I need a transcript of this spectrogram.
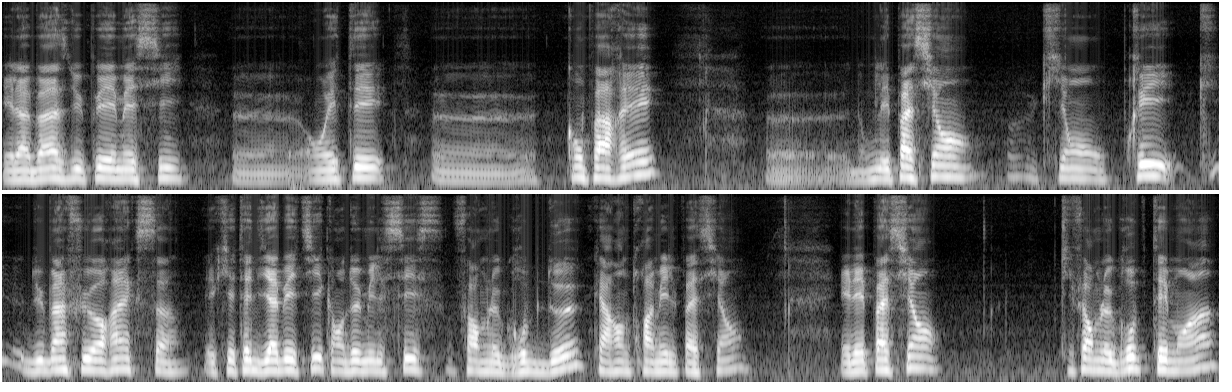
et la base du PMSI, ont été comparées. donc les patients qui ont pris du Benfluorex et qui étaient diabétiques en 2006 forment le groupe 2, 43 000 patients. Et les patients qui forment le groupe témoin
